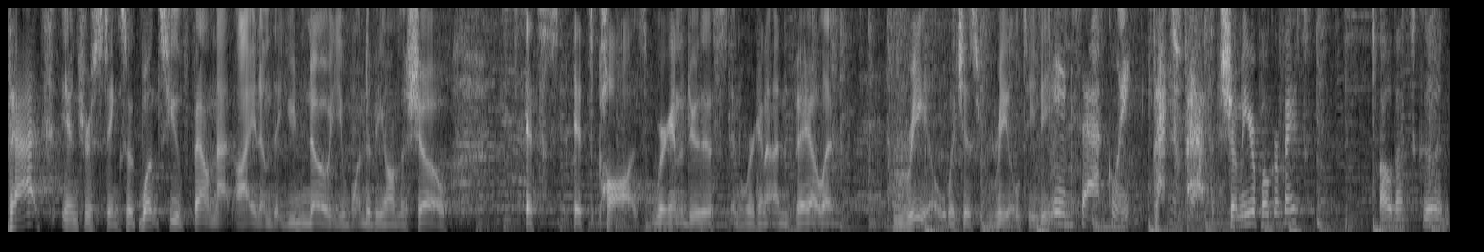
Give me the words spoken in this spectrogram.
That's interesting. So once you've found that item that you know you want to be on the show, it's it's pause. We're going to do this and we're going to unveil it real, which is real TV. Exactly. That's fast. Show me your poker face. Oh, that's good.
